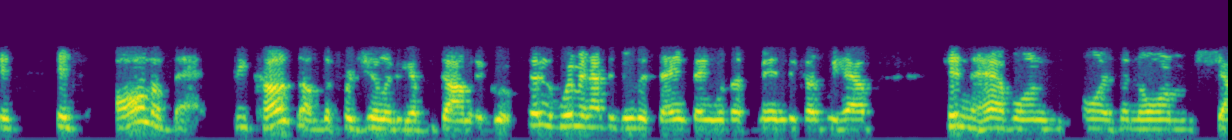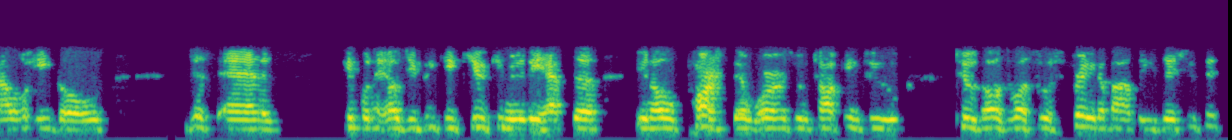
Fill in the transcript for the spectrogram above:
It's it's all of that because of the fragility of dominant groups. Then the women have to do the same thing with us men because we have tend to have on on the norm shallow egos, just as people in the LGBTQ community have to, you know, parse their words when talking to to those of us who are straight about these issues. It's,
